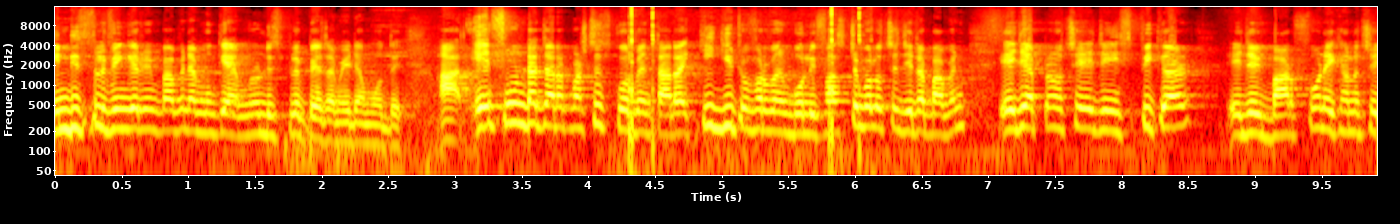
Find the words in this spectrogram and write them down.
ইন ডিসপ্লে ফিঙ্গারপ্রিন্ট পাবেন এবং কি অ্যামোলেড ডিসপ্লে পেয়ে যাবেন এটার মধ্যে। আর এই ফোনটা যারা পারচেস করবেন, তারা কি গিফট অফার পাবেন বলি? ফার্স্ট অফ অল হচ্ছে যেটা পাবেন, এই যে আপনার হচ্ছে এই যে স্পিকার এই যে বারফোন এখানে হচ্ছে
